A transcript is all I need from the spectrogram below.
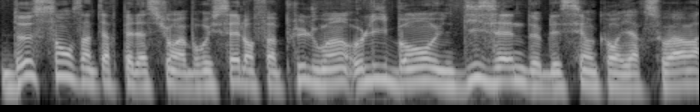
200 interpellations à Bruxelles. Enfin, plus loin, au Liban, une dizaine de blessés encore hier soir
